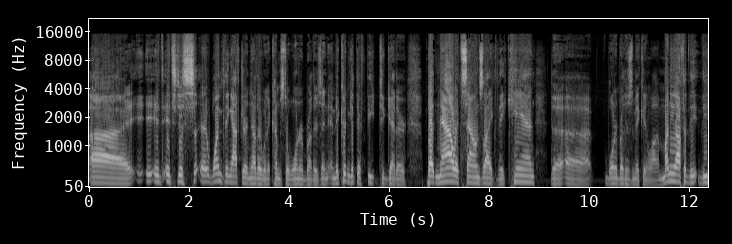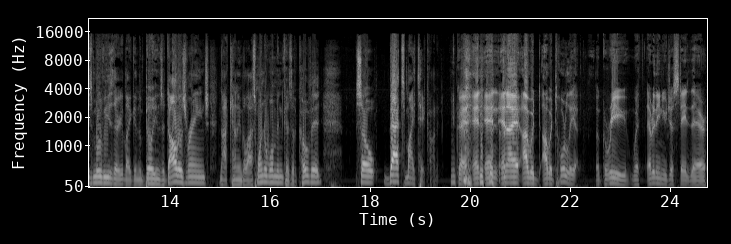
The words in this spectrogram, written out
Uh, it, it's just uh, one thing after another when it comes to Warner Brothers, and, and they couldn't get their feet together. But now it sounds like they can. The uh, Warner Brothers is making a lot of money off of the, these movies. They're like in the billions of dollars range, not counting the last Wonder Woman because of COVID. So that's my take on it. Okay, and and and I I would I would totally agree with everything you just stated there.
